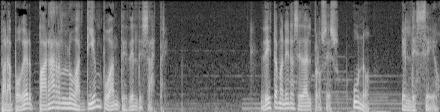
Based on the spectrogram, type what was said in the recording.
para poder pararlo a tiempo antes del desastre. De esta manera se da el proceso. Uno, el deseo.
